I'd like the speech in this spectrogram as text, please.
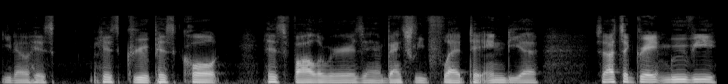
you know his his group, his cult, his followers, and eventually fled to India. So that's a great movie.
